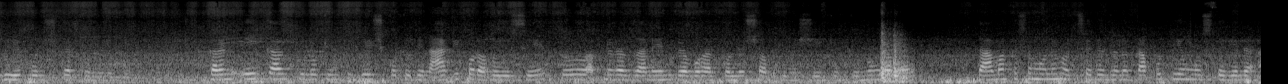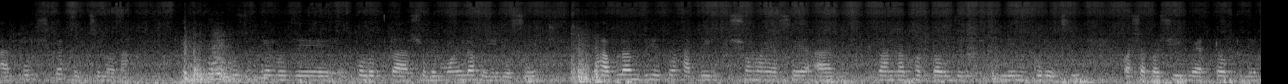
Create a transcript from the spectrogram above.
ধুয়ে পরিষ্কার করে নেব। কারণ এই কাজগুলো কিন্তু বেশ কতদিন আগে করা হয়েছে, তো আপনারা জানেন ব্যবহার করলে সব জিনিসই কিন্তু নোংরা হয়। তা আমার কাছে মনে হচ্ছে যে যেন কাপড় দিয়ে মুছতে গেলে আর পরিষ্কার হচ্ছিল না। এতে করে বোঝা গেল যে কলপটা আসলে ময়লা হয়ে গেছে। ভাবলাম যেহেতু হাতে সময় আছে আর রান্নাঘরটাও যে ক্লিন করেছি, পাশাপাশি ম্যাটটাও ক্লিন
